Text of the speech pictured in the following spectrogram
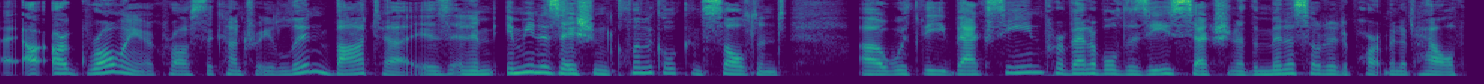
are growing across the country. Lynn Bahta is an immunization clinical consultant uh, with the Vaccine Preventable Disease section of the Minnesota Department of Health,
